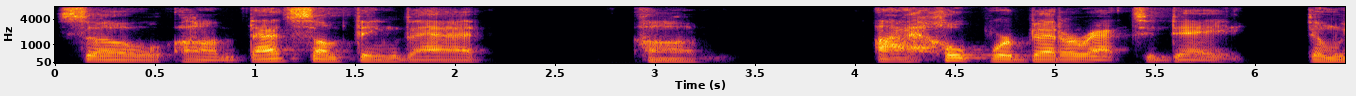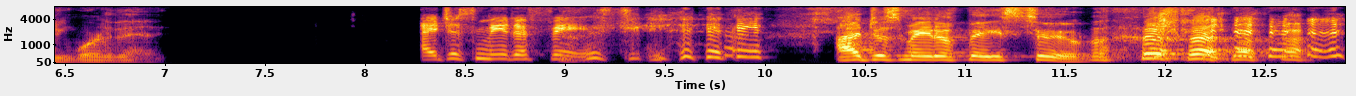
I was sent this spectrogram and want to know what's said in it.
So um, that's something that um, i hope we're better at today than we were then. I just made a face. I just made a face too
